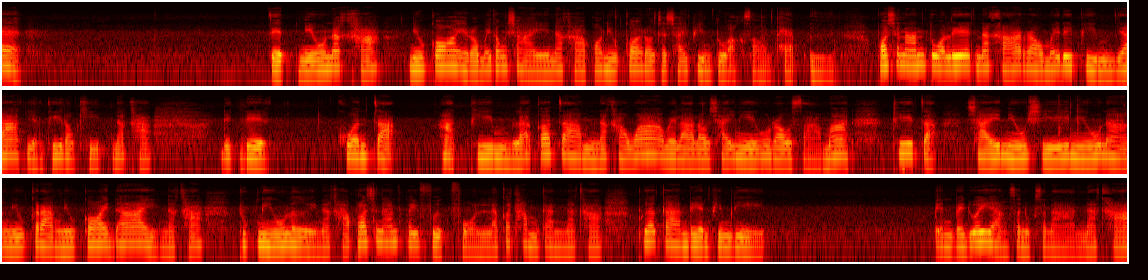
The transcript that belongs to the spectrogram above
7 นิ้วนะคะ นิ้วก้อยเราไม่ต้องใช้นะคะ เพราะนิ้วก้อยเราจะใช้พิมพ์ตัวอักษรแถบอื่น เพราะฉะนั้นตัวเลขนะคะเราไม่ได้พิมพ์ยากอย่างที่เราคิดนะคะ เด็กๆควรจะหัดพิมพ์และก็จำนะคะว่าเวลาเราใช้นิ้วเราสามารถที่จะใช้นิ้วชี้ นิ้วนาง นิ้วกลาง นิ้วก้อยได้นะคะ ทุกนิ้วเลยนะคะ เพราะฉะนั้นไปฝึกฝนแล้วก็ทำกันนะคะ เพื่อการเรียนพิมพ์ดีดเป็นไปด้วยอย่างสนุกสนานนะคะ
